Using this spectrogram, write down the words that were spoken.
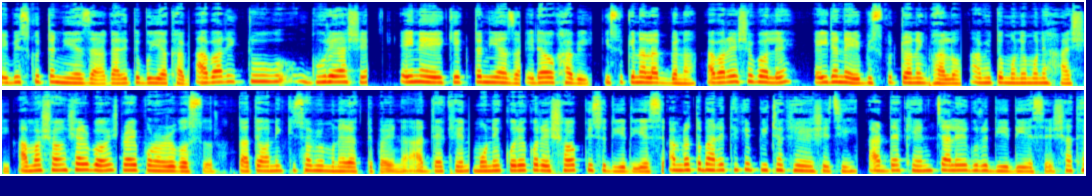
এই বিস্কুটটা নিয়ে যা, গাড়িতে বইয়া খাবে। আবার একটু ঘুরে আসে এই নে, এই কেকটা নিয়ে যা, এটাও খাবি, কিছু কেনা লাগবে না। আবার এসে বলে, এইটা নে, বিস্কুটটা অনেক ভালো। আমি তো মনে মনে হাসি। আমার সংসার বয়স প্রায় পনেরো বছর। তাতে অনেক কিছু আমি মনে রাখতে পারি না। আর দেখেন, মনে করে করে সব কিছু দিয়ে দিয়েছে। আমরা তো বাড়ি থেকে পিঠা খেয়ে এসেছি। আর দেখেন, চালের গুঁড়ো দিয়ে দিয়েছে, সাথে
